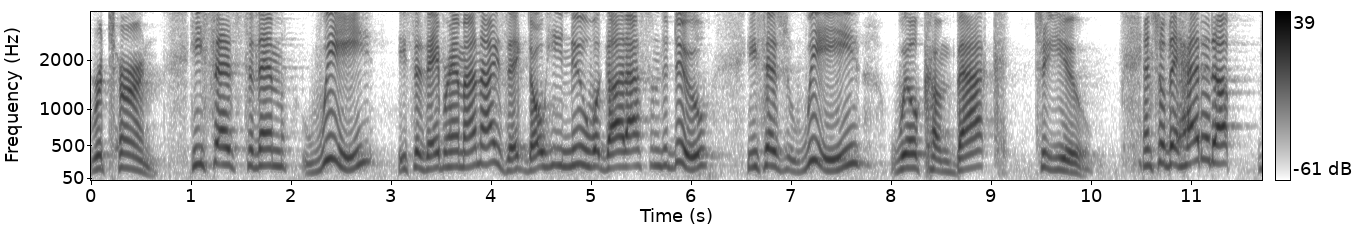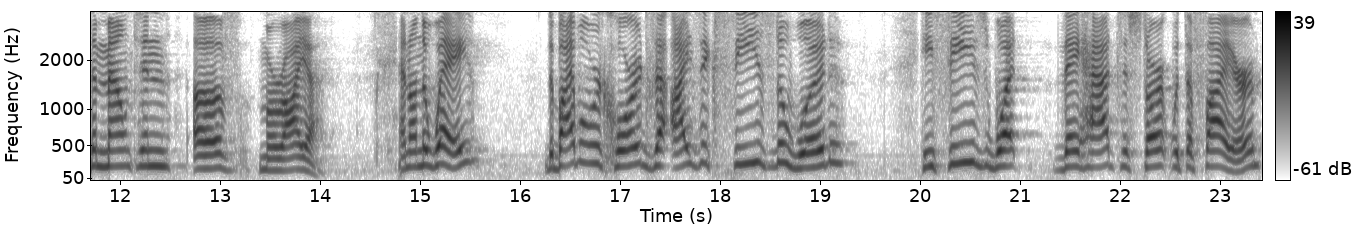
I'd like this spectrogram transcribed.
return. He says to them, We, he says, Abraham and Isaac, though he knew what God asked them to do, he says, We will come back to you. And so they headed up the mountain of Moriah. And on the way, the Bible records that Isaac sees the wood, he sees what they had to start with the fire,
